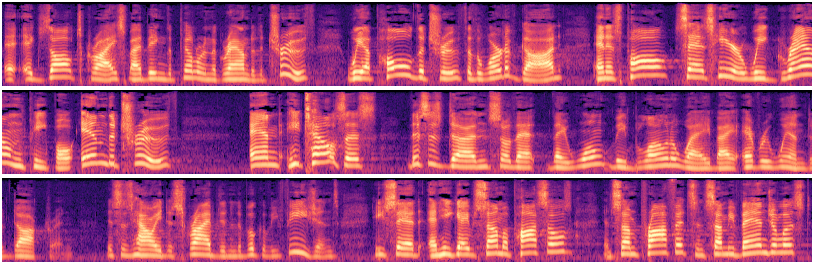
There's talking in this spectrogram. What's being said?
exalts Christ by being the pillar and the ground of the truth. We uphold the truth of the Word of God. And as Paul says here, we ground people in the truth. And he tells us this is done so that they won't be blown away by every wind of doctrine. This is how he described it in the book of Ephesians. He said, And he gave some apostles, and some prophets, and some evangelists,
